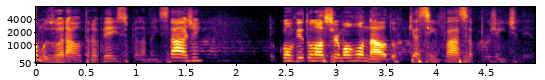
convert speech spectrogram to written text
Vamos orar outra vez pela mensagem? Eu convido o nosso irmão Ronaldo que assim faça, por gentileza.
